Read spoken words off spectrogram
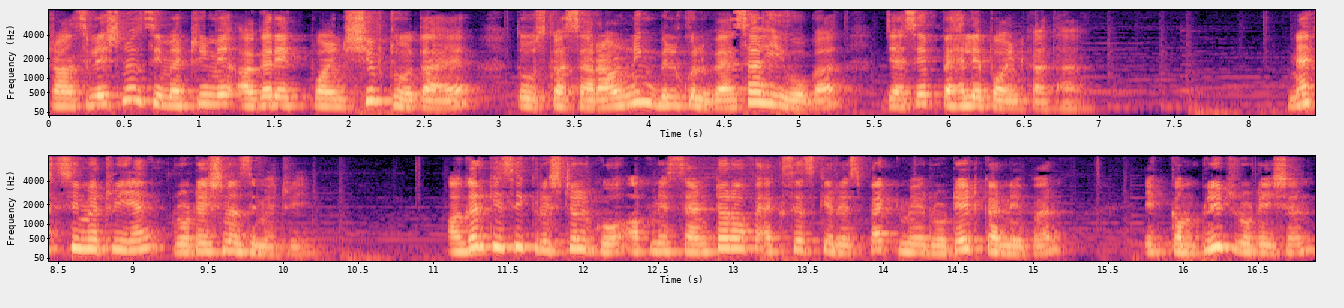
ट्रांसलेशनल सिमेट्री में अगर एक पॉइंट शिफ्ट होता है तो उसका सराउंडिंग बिल्कुल वैसा ही होगा जैसे पहले पॉइंट का था। नेक्स्ट सिमेट्री है रोटेशनल सिमेट्री। अगर किसी क्रिस्टल को अपने सेंटर ऑफ़ एक्सेस के रिस्पेक्ट में रोटेट करने पर एक कंप्लीट रोटेशन,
